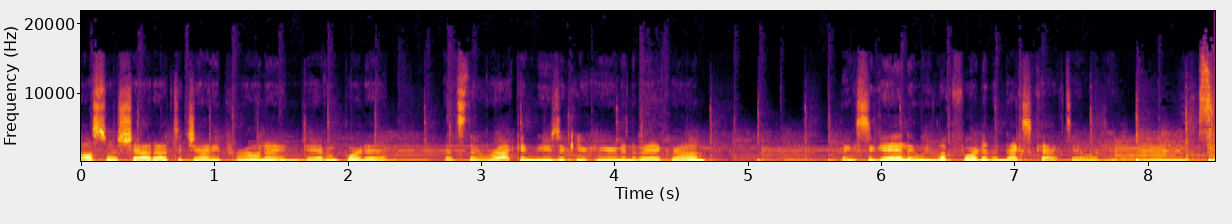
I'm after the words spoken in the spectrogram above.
Also, a shout out to Johnny Perona and Davenport Ed. That's the rockin' music you're hearing in the background. Thanks again, and we look forward to the next cocktail with you.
